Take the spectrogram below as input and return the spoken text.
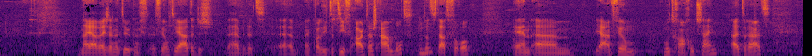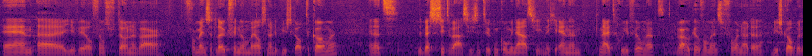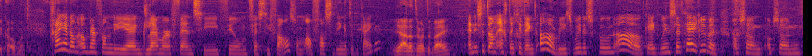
Nou ja, wij zijn natuurlijk een, filmtheater, dus we hebben het, uh, een kwalitatief arthouse aanbod. Mm -hmm. Dat staat voorop. En um, ja, een film moet gewoon goed zijn, uiteraard. En uh, je wil films vertonen waar voor mensen het leuk vinden om bij ons naar de bioscoop te komen. En het, de beste situatie is natuurlijk een combinatie. Dat je en een goede film hebt, waar ook heel veel mensen voor naar de bioscoop willen komen. Ga je dan ook naar van die uh, glamour fancy filmfestivals om alvast dingen te bekijken? Ja, dat hoort erbij. En is het dan echt dat je denkt, oh, Reese Witherspoon, oh, Kate Winslet, hey Ruben, op zo'n op zo'n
